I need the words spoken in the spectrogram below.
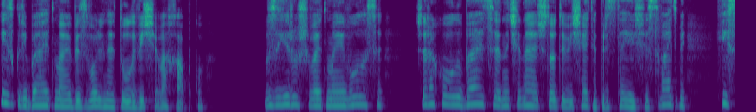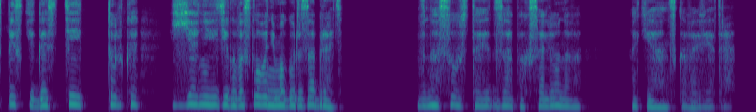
и сгребает моё безвольное туловище в охапку — взъерушивает мои волосы, широко улыбается и начинает что-то вещать о предстоящей свадьбе и списке гостей, только я ни единого слова не могу разобрать. В носу стоит запах соленого океанского ветра.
